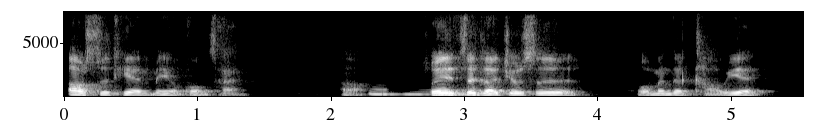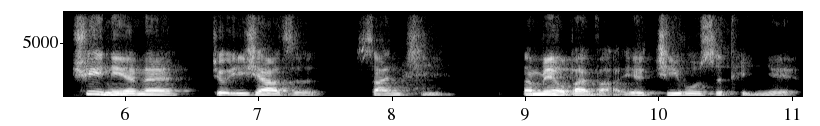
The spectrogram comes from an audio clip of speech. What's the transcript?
二十天没有供餐，啊，所以这个就是我们的考验。去年呢，就一下子三级，那没有办法，也几乎是停业。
